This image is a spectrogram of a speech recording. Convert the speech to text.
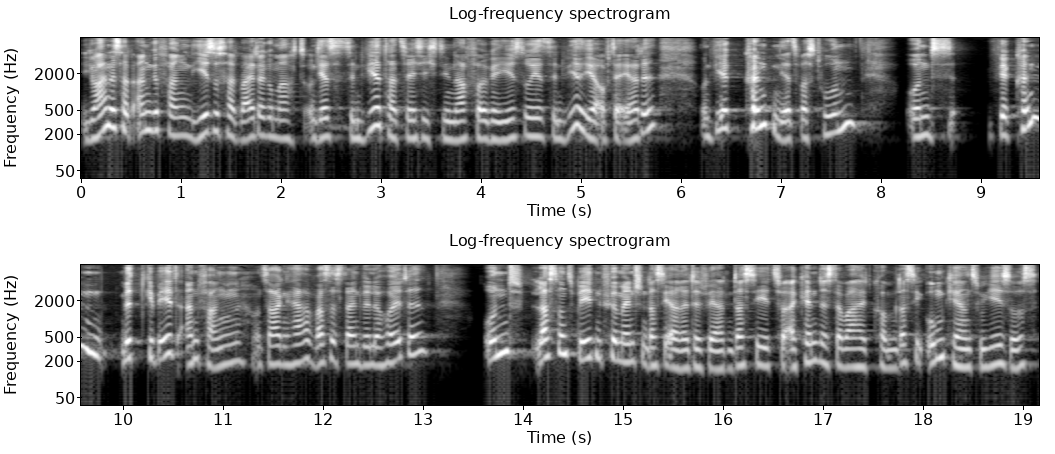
Johannes hat angefangen, Jesus hat weitergemacht und jetzt sind wir tatsächlich die Nachfolger Jesu, jetzt sind wir hier auf der Erde und wir könnten jetzt was tun und wir können mit Gebet anfangen und sagen, Herr, was ist dein Wille heute? Und lasst uns beten für Menschen, dass sie errettet werden, dass sie zur Erkenntnis der Wahrheit kommen, dass sie umkehren zu Jesus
